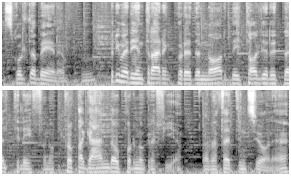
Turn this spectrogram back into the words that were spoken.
ascolta bene. mm? Prima di entrare in Corea del Nord devi togliere dal telefono propaganda o pornografia. Allora fai attenzione, eh.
